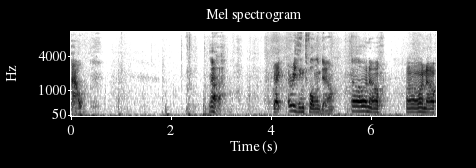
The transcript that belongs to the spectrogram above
Ow. Ah. Great. Everything's falling down. Oh no. Oh no.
